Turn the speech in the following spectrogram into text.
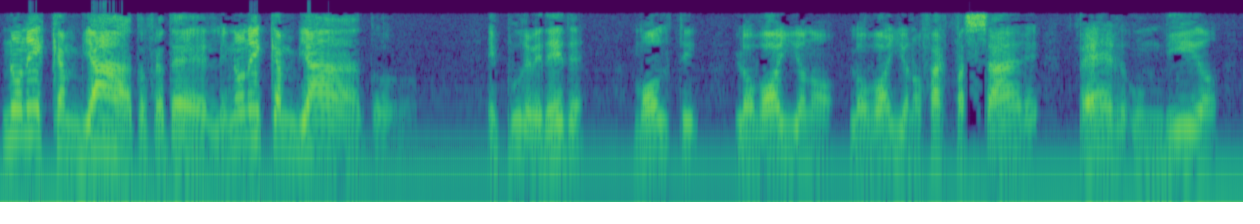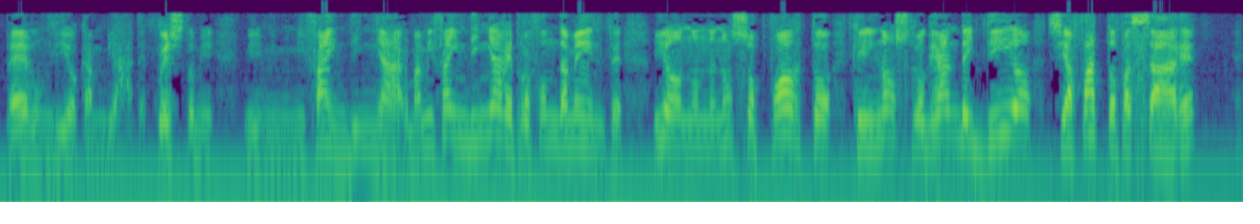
non è cambiato, fratelli, non è cambiato. Eppure, vedete, molti lo vogliono, lo vogliono far passare per un Dio per un Dio cambiato. E questo mi, mi, mi, fa indignare, ma mi fa indignare profondamente. Io non, non, sopporto che il nostro grande Dio sia fatto passare, eh,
